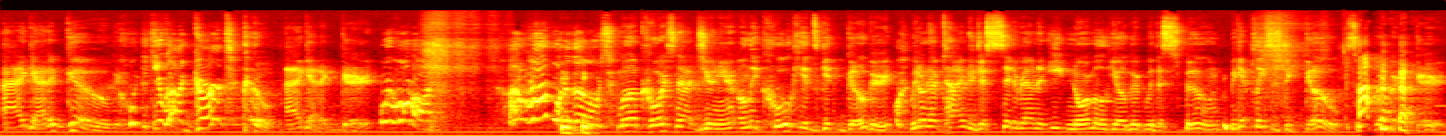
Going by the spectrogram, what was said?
I got a go. You got a Gurt? Oh, I got a Gurt. Wait, hold on. I don't have one of those. Well, of course not, Junior. Only cool kids get Go-Gurt. We don't have time to just sit around and eat normal yogurt with a spoon. We get places to go, so grab our Gurt.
